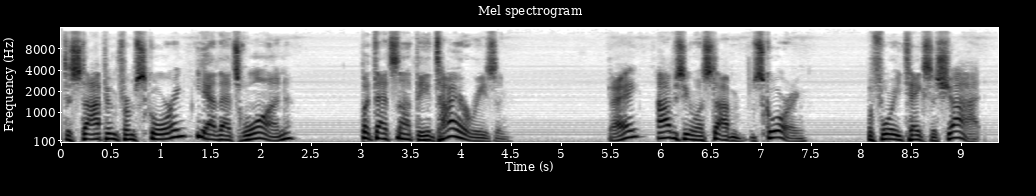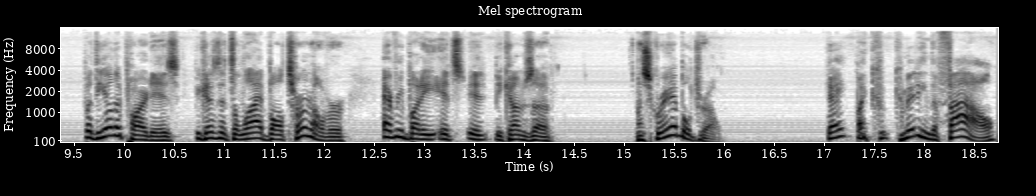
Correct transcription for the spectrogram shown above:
To stop him from scoring? Yeah, that's one, but that's not the entire reason. Okay? Obviously, you want to stop him from scoring before he takes a shot. But the other part is because it's a live ball turnover, everybody it's it becomes a a scramble drill. Okay? By c- committing the foul,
